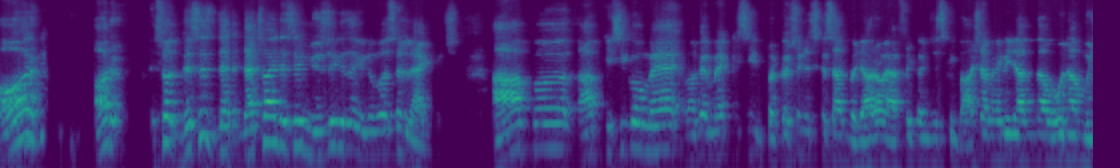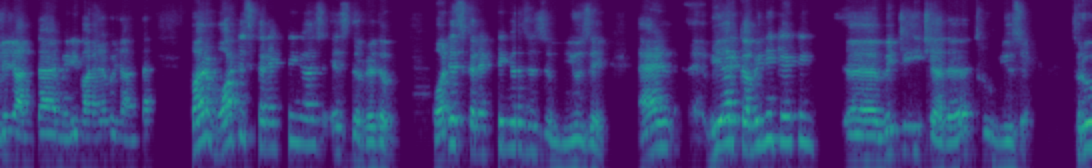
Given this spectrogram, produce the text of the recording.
और और so this is that, that's why they say music is a universal language आप आप किसी को मैं अगर मैं किसी परकशनिस्ट के साथ बजा रहा हूँ अफ्रीकन जिसकी भाषा मैं नहीं जानता वो ना मुझे जानता है मेरी भाषा को जानता है। पर what is connecting us is the rhythm what is connecting us is music and we are communicating with each other through music through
